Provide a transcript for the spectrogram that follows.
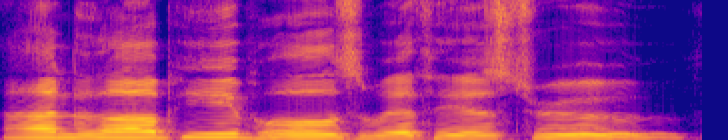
and the peoples with his truth.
